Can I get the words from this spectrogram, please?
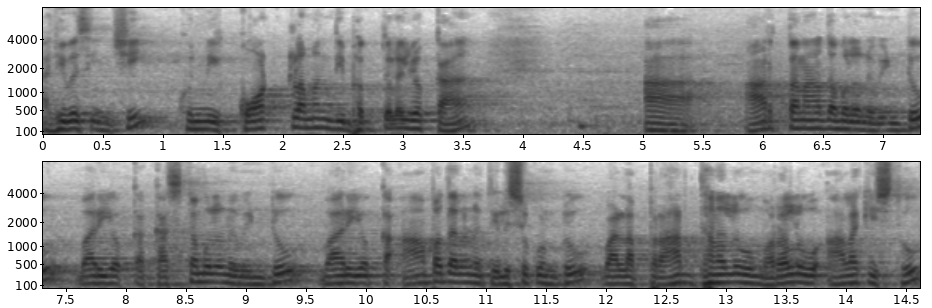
అధివసించి కొన్ని కోట్ల మంది భక్తుల యొక్క ఆ ఆర్తనాదములను వింటూ వారి యొక్క కష్టములను వింటూ వారి యొక్క ఆపదలను తెలుసుకుంటూ వాళ్ళ ప్రార్థనలు మొరలు ఆలకిస్తూ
